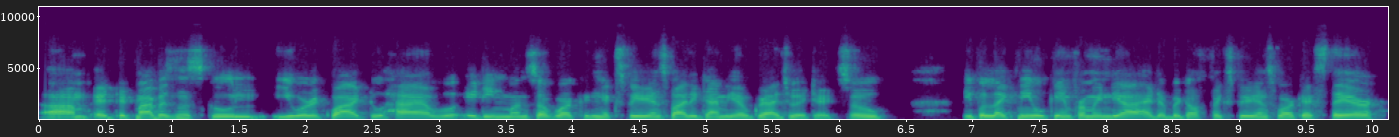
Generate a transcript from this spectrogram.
um, at, at, my business school, you were required to have 18 months of working experience by the time you have graduated. So people like me who came from India had a bit of experience work ex there.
